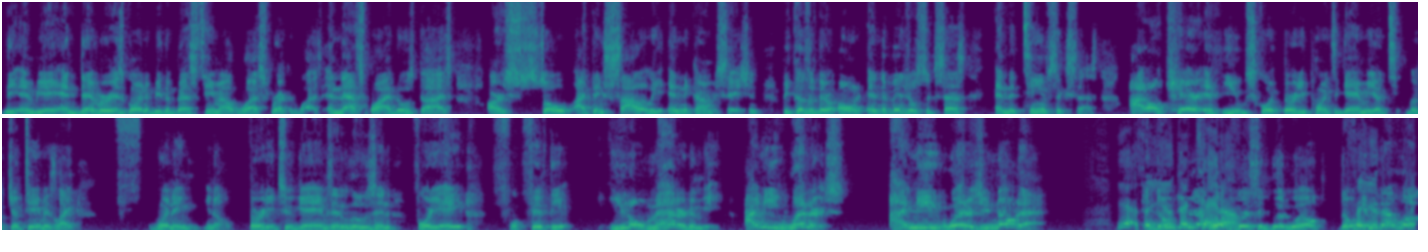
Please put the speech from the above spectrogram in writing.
the NBA. And Denver is going to be the best team out west record wise. And that's why those guys are so, I think, solidly in the conversation because of their own individual success and the team success. I don't care if you score 30 points a game and your, t- but your team is like, winning, you know, 32 games and losing 48, 50 you don't matter to me. I need winners. I need winners. You know that. Yeah. So you think Tatum? Listen, Goodwill. Don't so give you, me that look.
